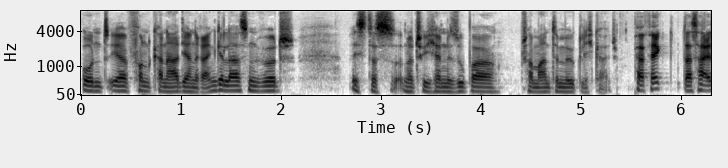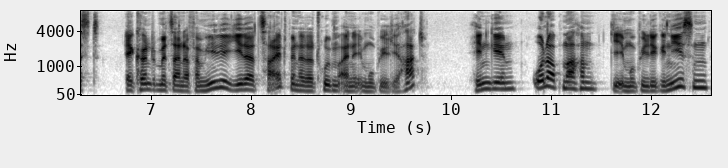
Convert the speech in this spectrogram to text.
und er von Kanadiern reingelassen wird, ist das natürlich eine super charmante Möglichkeit. Perfekt. Das heißt, er könnte mit seiner Familie jederzeit, wenn er da drüben eine Immobilie hat, hingehen, Urlaub machen, die Immobilie genießen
